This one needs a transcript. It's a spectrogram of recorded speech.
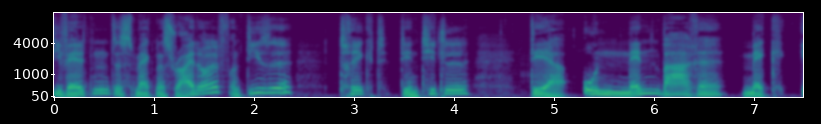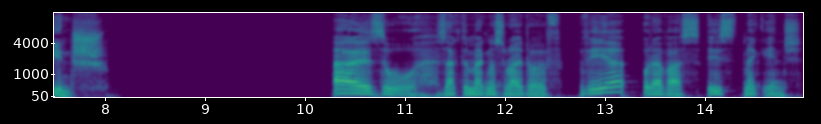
Die Welten des Magnus Rydolph und diese trägt den Titel Der unnennbare MacInch. Also, sagte Magnus Rydolph, wer oder was ist MacInch?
